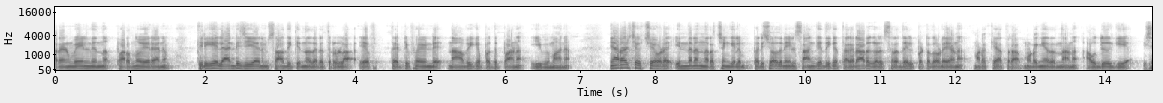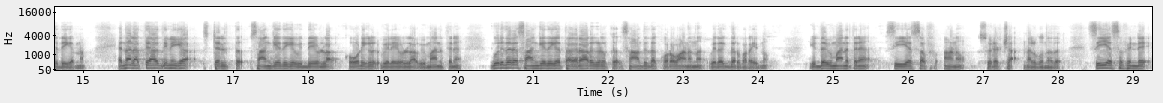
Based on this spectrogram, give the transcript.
റൺവേയിൽ നിന്ന് പറന്നുയരാനും തിരികെ ലാൻഡ് ചെയ്യാനും സാധിക്കുന്ന തരത്തിലുള്ള എഫ് തേർട്ടി ഫൈവിന്റെ നാവിക പതിപ്പാണ് ഈ വിമാനം. ഞായറാഴ്ച ഉച്ചയോടെ ഇന്ധനം നിറച്ചെങ്കിലും പരിശോധനയിൽ സാങ്കേതിക തകരാറുകൾ ശ്രദ്ധയിൽപ്പെട്ടതോടെയാണ് മടക്കയാത്ര മുടങ്ങിയതെന്നാണ് ഔദ്യോഗിക വിശദീകരണം. എന്നാൽ അത്യാധുനിക സ്റ്റെൽത്ത് സാങ്കേതിക വിദ്യയുള്ള കോടികൾ വിലയുള്ള വിമാനത്തിന് ഗുരുതര സാങ്കേതിക തകരാറുകൾക്ക് സാധ്യത കുറവാണെന്ന് വിദഗ്ധർ പറയുന്നു. യുദ്ധവിമാനത്തിന് സി എസ് എഫ് ആണ് സുരക്ഷ നൽകുന്നത്. സി എസ് എഫിന്റെ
